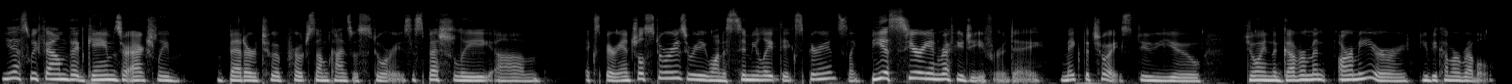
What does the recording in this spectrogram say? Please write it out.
Yes, we found that games are actually better to approach some kinds of stories, especially um, experiential stories where you want to simulate the experience, like be a Syrian refugee for a day. Make the choice. Do you join the government army or do you become a rebel?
